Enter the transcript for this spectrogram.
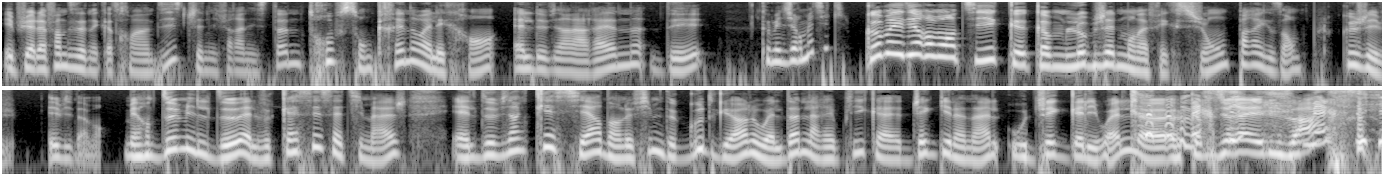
Et puis à la fin des années 90, Jennifer Aniston trouve son créneau à l'écran. Elle devient la reine des Comédie romantique comédies romantiques comme L'objet de mon affection, par exemple, que j'ai vu. Évidemment. Mais en 2002, elle veut casser cette image et elle devient caissière dans le film The Good Girl où elle donne la réplique à Jake Gyllenhaal ou Jake Gallywell, euh, comme dirait Elisa. Merci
